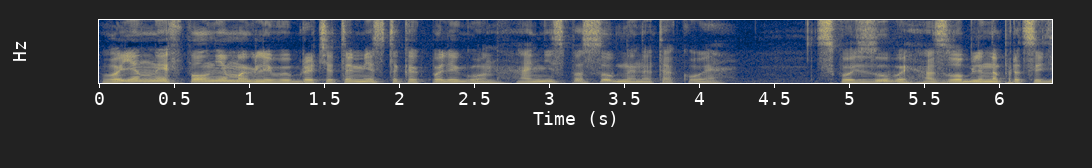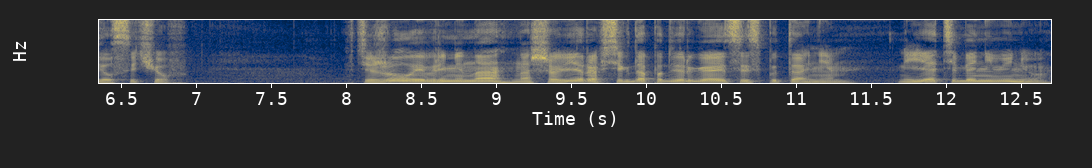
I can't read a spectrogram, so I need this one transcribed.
Военные вполне могли выбрать это место как полигон, они способны на такое. Сквозь зубы озлобленно процедил Сычев. В тяжелые времена наша вера всегда подвергается испытаниям. И я тебя не виню,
